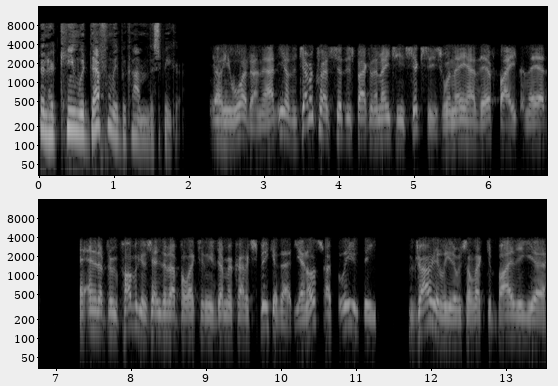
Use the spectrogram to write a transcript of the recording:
then Hakeem would definitely become the speaker. Yeah, he would on that. You know, the Democrats did this back in the 1960s when they had their fight, and they had ended up the Republicans ended up electing the Democratic speaker that year. And also, I believe the majority leader was elected by the uh,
